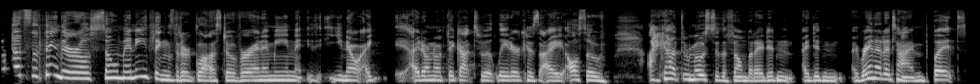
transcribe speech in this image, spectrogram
But that's the thing. There are so many things that are glossed over. And I mean, you know, I I don't know if they got to it later because I also I got through most of the film, but I didn't I didn't I ran out of time. But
